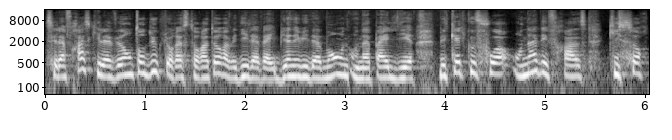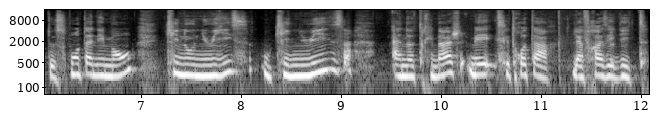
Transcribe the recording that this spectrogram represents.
c'est la phrase qu'il avait entendue que le restaurateur avait dit la veille. Bien évidemment, on n'a pas à le dire. Mais quelquefois, on a des phrases qui sortent spontanément, qui nous nuisent ou qui nuisent à notre image, mais c'est trop tard. La phrase est dite.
